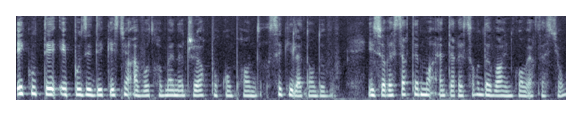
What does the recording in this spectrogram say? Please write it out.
Écoutez et posez des questions à votre manager pour comprendre ce qu'il attend de vous. Il serait certainement intéressant d'avoir une conversation,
